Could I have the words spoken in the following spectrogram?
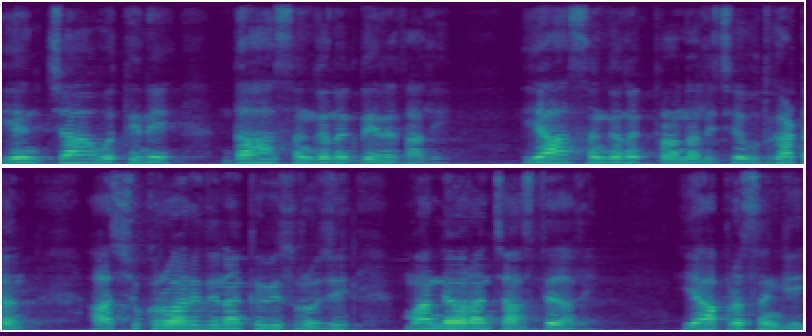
यांच्या वतीने दहा संगणक देण्यात आले. या संगणक प्रणालीचे उद्घाटन आज शुक्रवारी दिनांक वीस रोजी मान्यवरांच्या हस्ते झाले. या प्रसंगी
